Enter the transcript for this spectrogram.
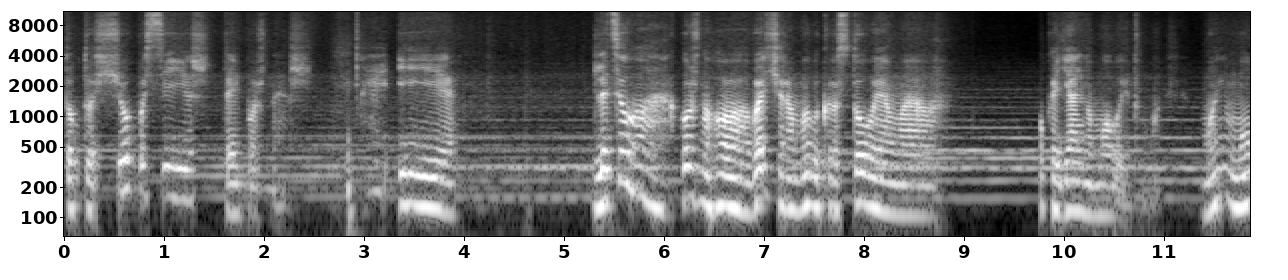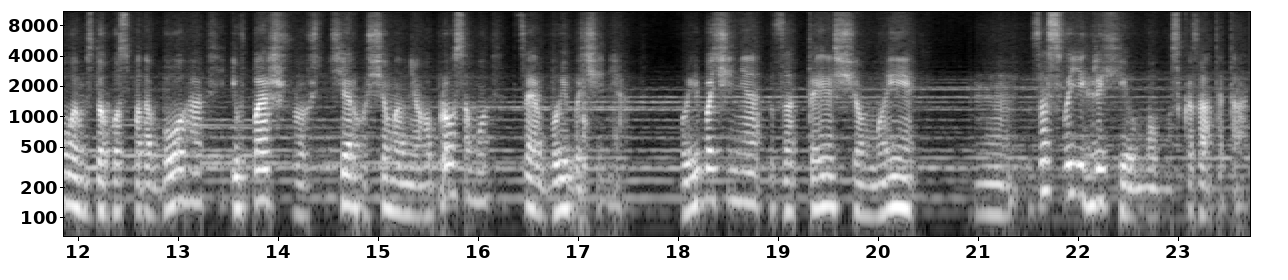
Тобто, що посієш, те й пожнеш. І для цього кожного вечора ми використовуємо покаяльну молитву. Ми молимось до Господа Бога, і в першу чергу, що ми в нього просимо, це вибачення. Вибачення за те, що ми за свої гріхи, умовно сказати так.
